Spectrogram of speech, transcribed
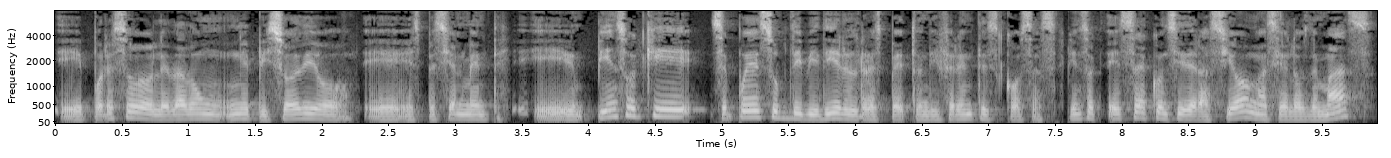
eh, por eso le he dado un, episodio eh, especialmente. Eh, pienso que se puede subdividir el respeto en diferentes cosas. Pienso que esa consideración hacia los demás,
